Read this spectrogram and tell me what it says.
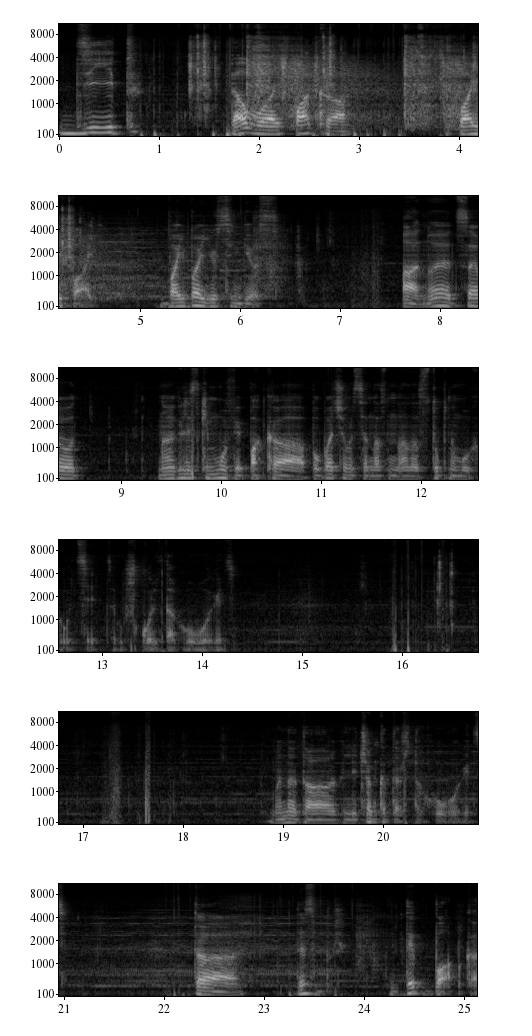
Дід. Давай, пока. Бай-бай. Бай-бай, Юсінгюс. А, ну це от на англійській мові пока побачилося на, на наступному уроці. Це у школі так говорять. У мене та англічанка теж так говорить. Та. Де звуч? Де бабка?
